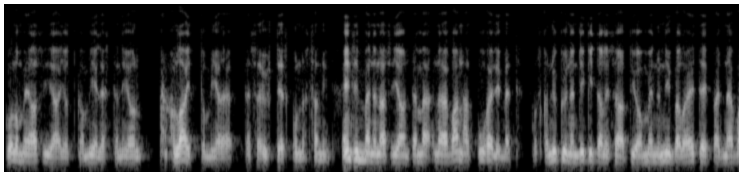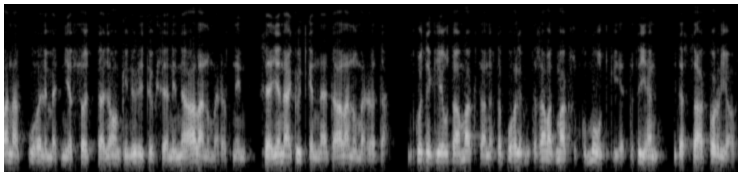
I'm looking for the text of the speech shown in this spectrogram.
kolme asiaa, jotka mielestäni on laittomia tässä yhteiskunnassa. Niin ensimmäinen asia on tämä, nämä vanhat puhelimet, koska nykyinen digitalisaatio on mennyt niin paljon eteenpäin, että nämä vanhat puhelimet, niin jos soittaa johonkin yritykseen, niin nämä alanumerot, niin se ei enää kytke näitä alanumeroita. Mutta kuitenkin joudutaan maksaa näistä puhelimista samat maksut kuin muutkin, että siihen pitäisi saada korjaus.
